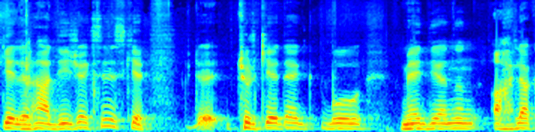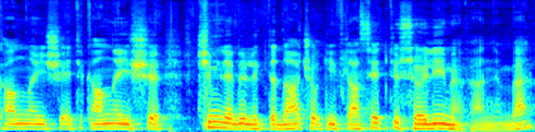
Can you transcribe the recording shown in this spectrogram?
gelir. Ha diyeceksiniz ki e, Türkiye'de bu medyanın ahlak anlayışı, etik anlayışı kimle birlikte daha çok iflas etti söyleyeyim efendim ben.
